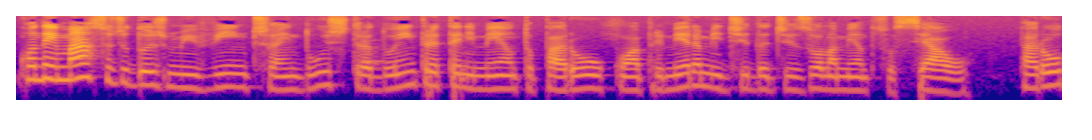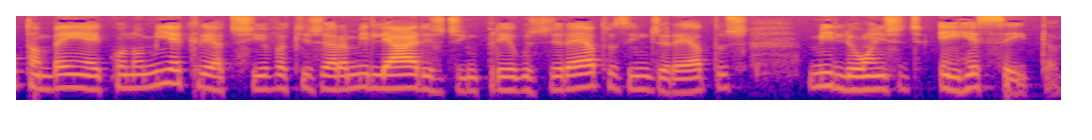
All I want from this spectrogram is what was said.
Quando em março de 2020 a indústria do entretenimento parou com a primeira medida de isolamento social, parou também a economia criativa que gera milhares de empregos diretos e indiretos, milhões em receita.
